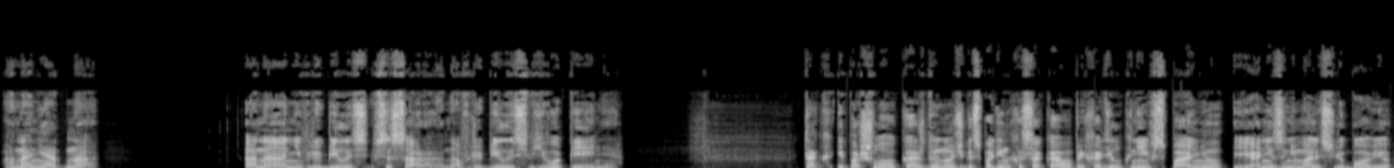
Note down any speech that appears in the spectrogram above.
она не одна — она не влюбилась в Сесара, она влюбилась в его пение. Так и пошло. Каждую ночь господин Хасакава приходил к ней в спальню, и они занимались любовью.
